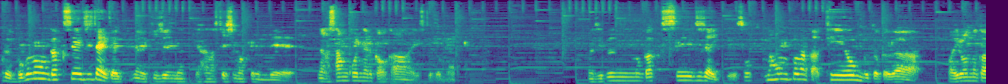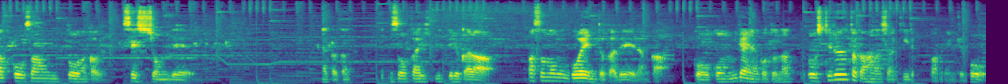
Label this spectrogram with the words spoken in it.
これ僕の学生時代がなんか基準になって話してしまってるんで、なんか参考になるかわからないですけども、まあ自分の学生時代っていう、そまあ、本当なんか軽音部とかが、まあ、いろんな学校さんとなんかセッションで、なんか演奏会行ってるから、まあそのご縁とかでなんか合コンみたいなことなをしてるとか話は聞いたんねんけど、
